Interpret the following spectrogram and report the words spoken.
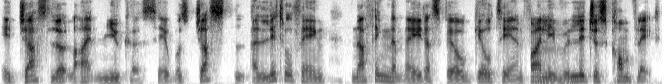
It just looked like mucus. It was just a little thing, nothing that made us feel guilty. And finally, mm. religious conflict.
